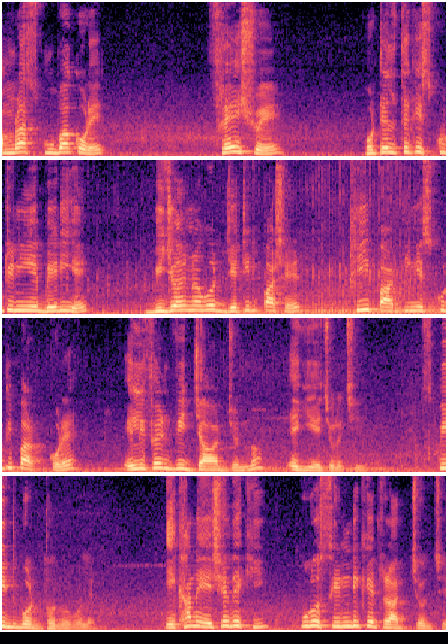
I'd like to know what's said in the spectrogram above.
আমরা স্কুবা করে ফ্রেশ হয়ে হোটেল থেকে স্কুটি নিয়ে বেরিয়ে বিজয়নগর জেটির পাশে ফ্রি পার্কিংয়ে স্কুটি পার্ক করে এলিফ্যান্ট বিচ যাওয়ার জন্য এগিয়ে চলেছি। স্পিড বোট ধরবো বলে। এখানে এসে দেখি পুরো সিন্ডিকেট রাজ চলছে।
